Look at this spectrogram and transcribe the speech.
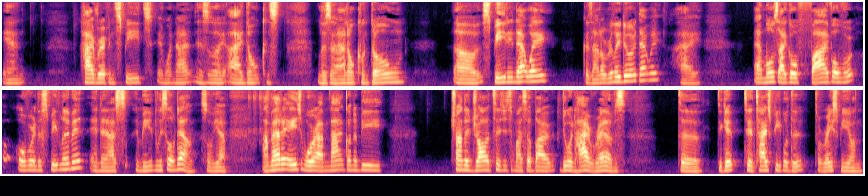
and high revving speeds and whatnot. And so I don't cons- listen. I don't condone uh, speeding that way because I don't really do it that way. I at most I go five over over the speed limit and then I immediately slow down. So yeah, I'm at an age where I'm not gonna be trying to draw attention to myself by doing high revs to to get to entice people to, to race me on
